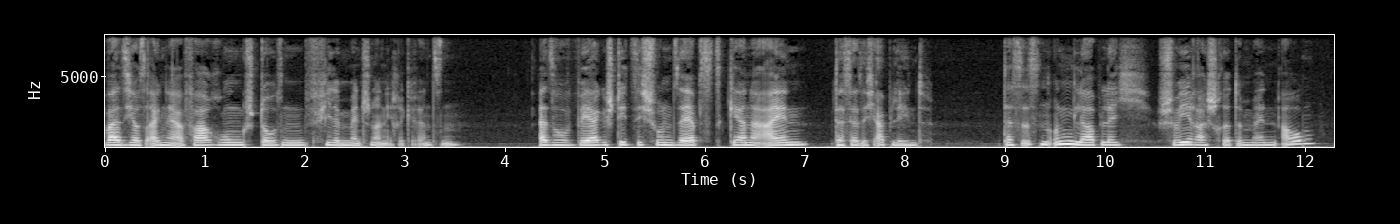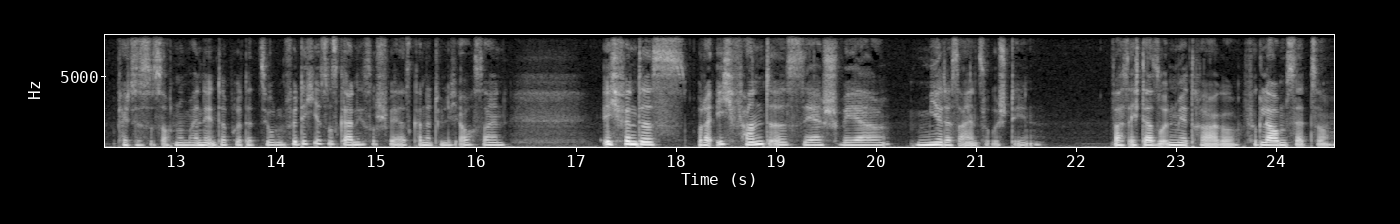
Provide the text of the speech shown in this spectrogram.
weiß ich aus eigener Erfahrung, stoßen viele Menschen an ihre Grenzen. Also wer gesteht sich schon selbst gerne ein, dass er sich ablehnt? Das ist ein unglaublich schwerer Schritt in meinen Augen Vielleicht ist es auch nur meine Interpretation. Und für dich ist es gar nicht so schwer. Es kann natürlich auch sein. Ich finde es oder ich fand es sehr schwer, mir das einzugestehen, was ich da so in mir trage für Glaubenssätze.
